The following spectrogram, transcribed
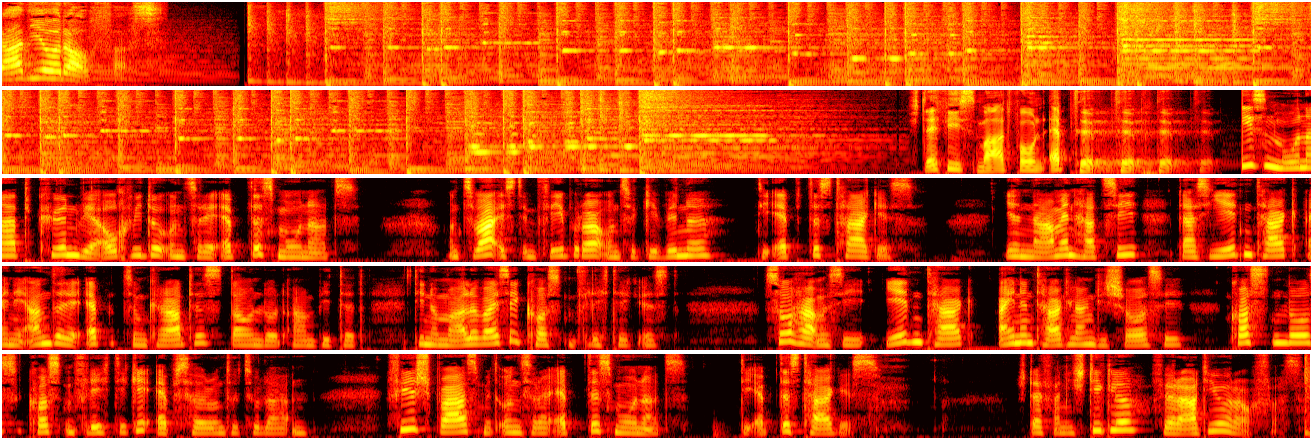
Radio Rauchfass. Steffi Smartphone App Tipp, Tipp, Tipp, Tipp. Diesen Monat küren wir auch wieder unsere App des Monats. Und zwar ist im Februar unser Gewinner die App des Tages. Ihren Namen hat sie, da sie jeden Tag eine andere App zum Gratis-Download anbietet, die normalerweise kostenpflichtig ist. So haben Sie jeden Tag einen Tag lang die Chance, kostenlos kostenpflichtige Apps herunterzuladen. Viel Spaß mit unserer App des Monats, die App des Tages. Stefanie Stiegler für Radio Rauchfass.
